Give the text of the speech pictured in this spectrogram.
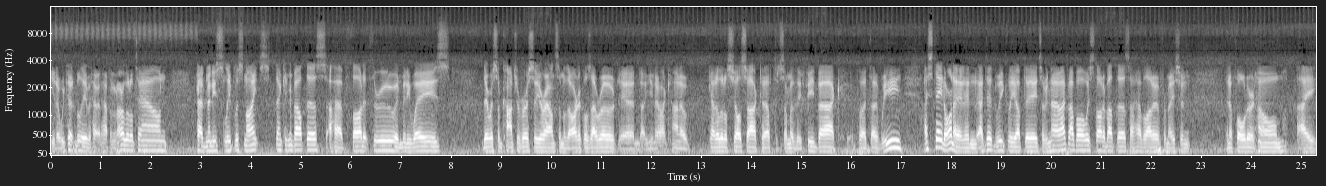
you know, we couldn't believe it happened in our little town had many sleepless nights thinking about this. I have thought it through in many ways. There was some controversy around some of the articles I wrote, and uh, you know, I kind of got a little shell shocked after some of the feedback. But uh, we, I stayed on it, and I did weekly updates. I mean, no, I've, I've always thought about this. I have a lot of information in a folder at home. I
